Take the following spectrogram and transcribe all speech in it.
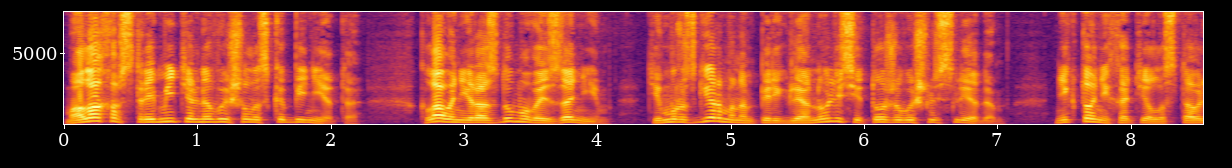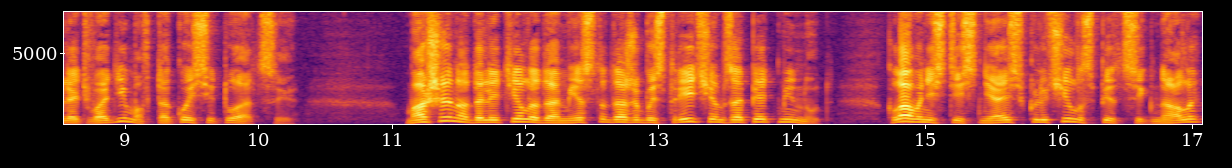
Малахов стремительно вышел из кабинета. Клава, не раздумывая, за ним. Тимур с Германом переглянулись и тоже вышли следом. Никто не хотел оставлять Вадима в такой ситуации. Машина долетела до места даже быстрее, чем за пять минут. Клава, не стесняясь, включила спецсигналы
